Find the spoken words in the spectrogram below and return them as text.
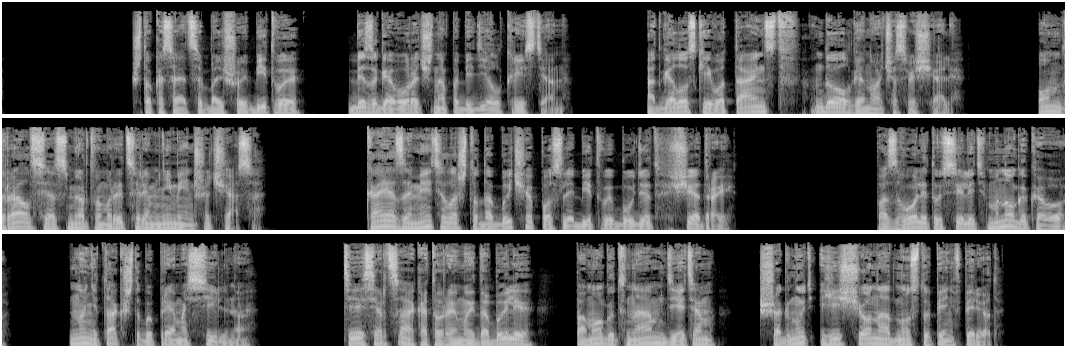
Что касается большой битвы, безоговорочно победил Кристиан. Отголоски его таинств долго ночь освещали. Он дрался с мертвым рыцарем не меньше часа. Кая заметила, что добыча после битвы будет щедрой. Позволит усилить много кого, но не так, чтобы прямо сильно. Те сердца, которые мы добыли, помогут нам, детям, шагнуть еще на одну ступень вперед.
